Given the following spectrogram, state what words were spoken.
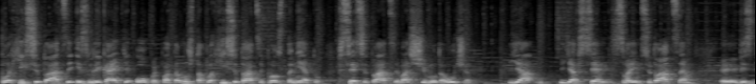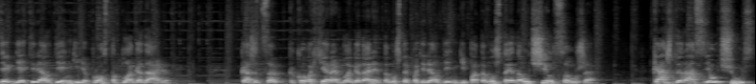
плохих ситуаций извлекайте опыт, потому что плохих ситуаций просто нету. Все ситуации вас чему-то учат. Я, я всем своим ситуациям, э, везде, где я терял деньги, я просто благодарен. Кажется, какого хера я благодарен тому, что я потерял деньги? Потому что я научился уже. Каждый раз я учусь.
